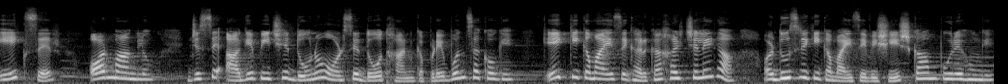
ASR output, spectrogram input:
एक सिर और मांग लो, जिससे आगे पीछे दोनों ओर से दो थान कपड़े बुन सकोगे। एक की कमाई से घर का खर्च चलेगा और दूसरे की कमाई से विशेष काम पूरे होंगे।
